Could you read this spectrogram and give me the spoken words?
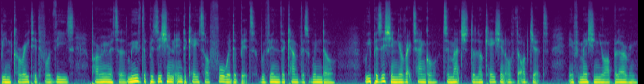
been created for these parameters. Move the position indicator forward a bit within the canvas window. Reposition your rectangle to match the location of the object information you are blurring.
